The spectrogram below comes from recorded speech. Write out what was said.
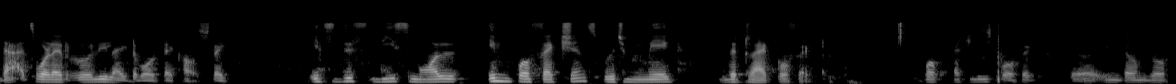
That's what I really liked about tech house. Like it's this these small imperfections which make the track perfect perf- at least perfect uh, in terms of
